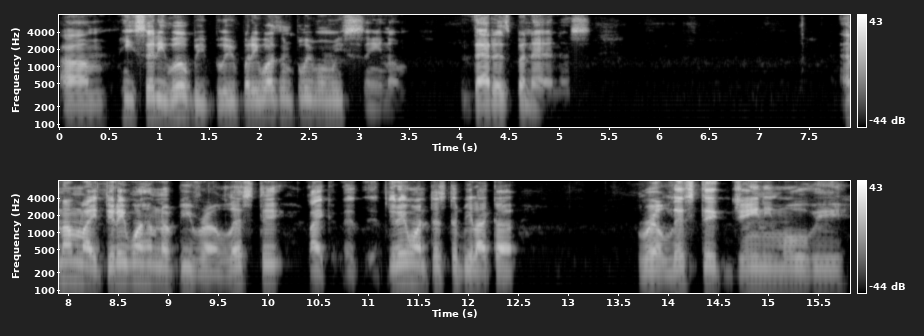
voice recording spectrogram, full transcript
um, he said he will be blue, but he wasn't blue when we seen him. That is bananas. And I'm like, do they want him to be realistic? Like, uh, do they want this to be like a realistic genie movie?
